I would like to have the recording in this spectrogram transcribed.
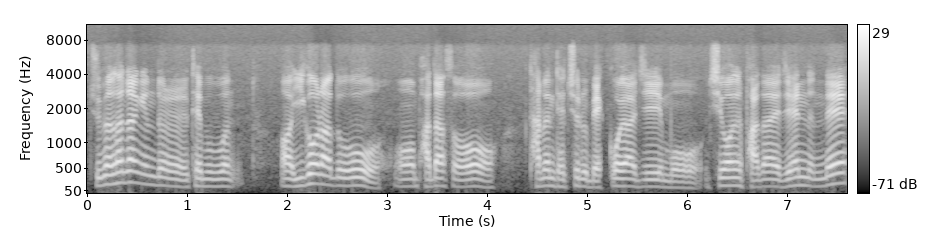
주변 사장님들 대부분 어, 이거라도 어, 받아서 다른 대출을 메꿔야지 뭐 지원을 받아야지 했는데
